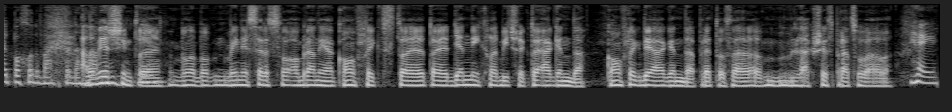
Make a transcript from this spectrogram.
aj po chodbách teda. Ale hlavne. vieš, čím to je? Lebo ministerstvo obrany a konflikt, to je, to je denný chlebiček, to je agenda. Konflikt je agenda, preto sa ľahšie spracováva. Hej.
